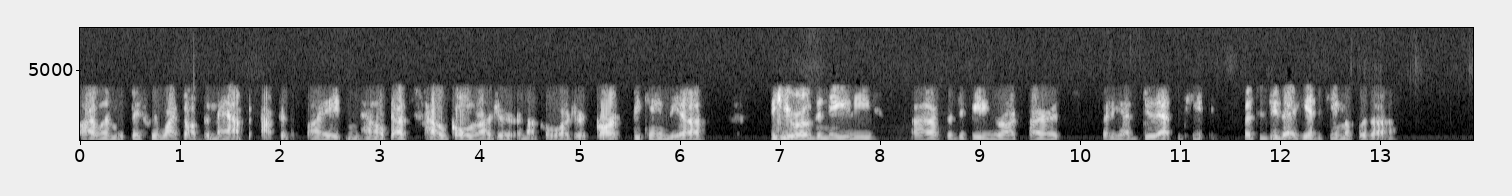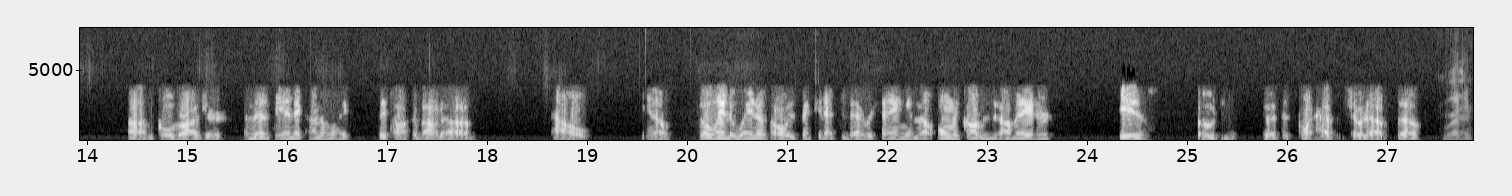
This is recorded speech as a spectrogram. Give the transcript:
island was basically wiped off the map after the fight, and how that's how Gold Roger, or not Gold Roger, Garp became the uh, the hero of the Navy uh, for defeating the Rock Pirates. But he had to do that to team. But to do that, he had to team up with a uh, um, Gold Roger. And then at the end, it kind of like they talk about uh, how you know the land of Wano has always been connected to everything, and the only common denominator is Oden, who at this point hasn't showed up. So right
